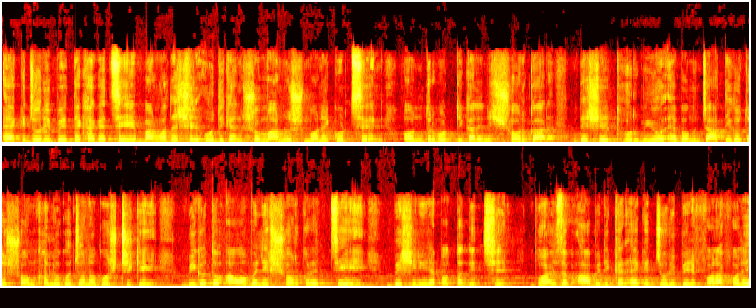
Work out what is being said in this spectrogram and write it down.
এক জরিপে দেখা গেছে, বাংলাদেশের অধিকাংশ মানুষ মনে করছেন, অন্তর্বর্তীকালীন সরকার দেশের ধর্মীয় এবং জাতিগত সংখ্যালঘু জনগোষ্ঠীকে বিগত আওয়ামী লীগ সরকারের চেয়ে বেশি নিরাপত্তা দিচ্ছে। ভয়েস অব আমেরিকার এক জরিপের ফলাফলে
